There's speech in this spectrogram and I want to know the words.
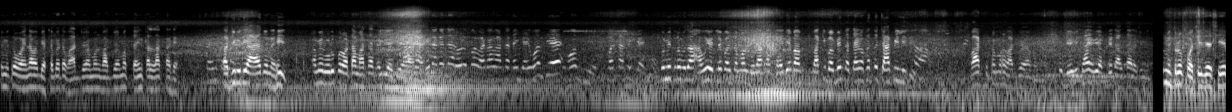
તો મિત્રો વયના હોય બેઠા બેઠા વાટ જોવામાં વાત વાટ જોવામાં ત્રણ કલાક કાઢે. હજી સુધી આવ્યા તો નહીં. અમે રોડ ઉપર ઓટા મારતા થઈ ગયા છીએ. રોડ ઉપર વાટા મારતા થઈ ગયા. ઓમ ફરતા થઈ ગયા. તો મિત્રો બધા આવું એટલે પણ તમારું મુલાકાત કરી દે. બાકી બબે ત્રણ વખત તો ચા પી લીધી. વાટ જોવામાં વાટ જોવામાં તો જેવી થાય એવી અપડેટ આવતા મિત્રો. પહોંચી જાય છીએ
